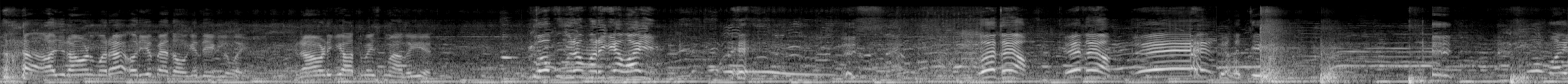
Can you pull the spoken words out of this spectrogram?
आज रावण मरा और ये पैदा हो गया, देख लो भाई। रावण की आत्मा इसमें आ गई है। वो पूरा मर गया भाई। ओ गया, ए गया, ए ओ भाई।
